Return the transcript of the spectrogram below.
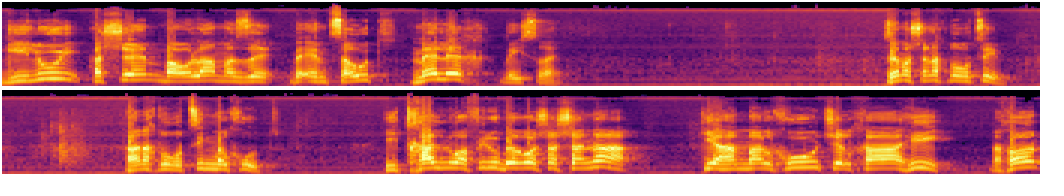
גילוי השם בעולם הזה באמצעות מלך בישראל. זה מה שאנחנו רוצים. אנחנו רוצים מלכות. התחלנו אפילו בראש השנה, כי המלכות שלך היא, נכון?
